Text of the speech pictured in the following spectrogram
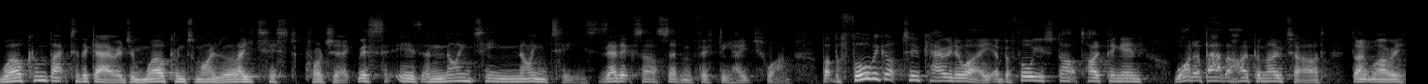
Welcome back to the garage and welcome to my latest project. This is a 1990s ZXR 750H1. But before we got too carried away and before you start typing in, what about the Hypermotard? Don't worry,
